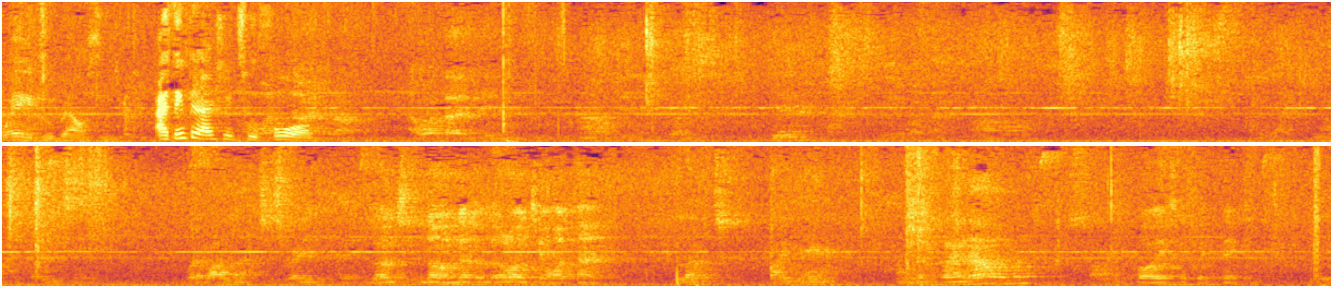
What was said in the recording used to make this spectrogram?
Way too bouncy. I think they're actually too full. What about lunch? Is ready? Lunch? No, no, lunch at what time? Lunch? Now, no? Oh, it's thank you.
